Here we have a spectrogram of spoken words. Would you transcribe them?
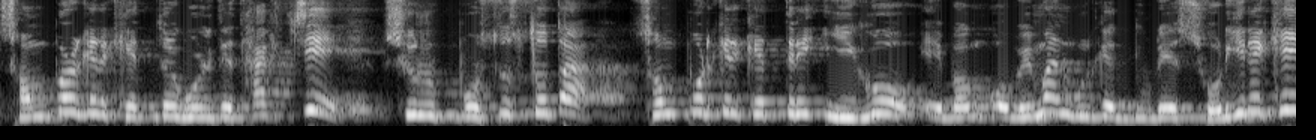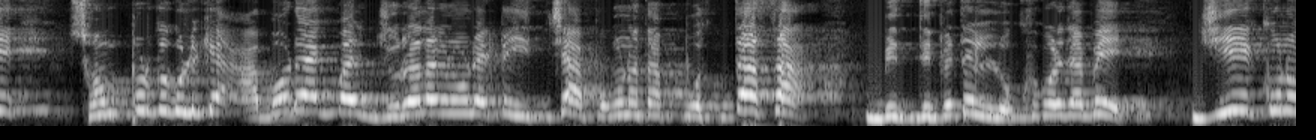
সম্পর্কের ক্ষেত্রগুলিতে থাকছে শুরুর প্রশস্ততা, সম্পর্কের ক্ষেত্রে ইগো এবং অভিমানগুলিকে দূরে সরিয়ে রেখে সম্পর্কগুলিকে আবারও একবার জোড়া লাগানোর একটা ইচ্ছা, প্রবণতা, প্রত্যাশা বৃদ্ধি পেতে লক্ষ্য করা যাবে। যে কোনো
